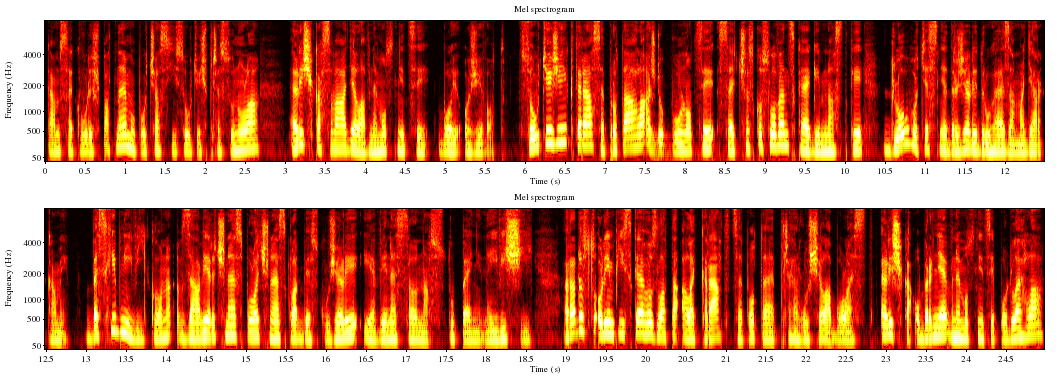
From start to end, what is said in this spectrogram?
kam se kvůli špatnému počasí soutěž přesunula, Eliška sváděla v nemocnici boj o život. V soutěži, která se protáhla až do půlnoci, se československé gymnastky dlouho těsně držely druhé za Maďarkami. Bezchybný výkon v závěrečné společné skladbě z Kužely je vynesl na stupeň nejvyšší. Radost olympijského zlata ale krátce poté přehlušila bolest. Eliška obrně v nemocnici podlehla,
